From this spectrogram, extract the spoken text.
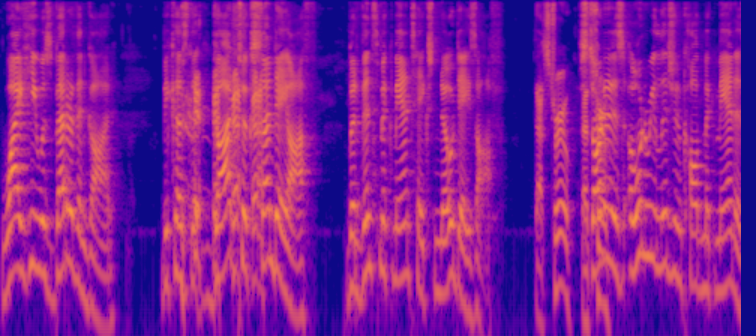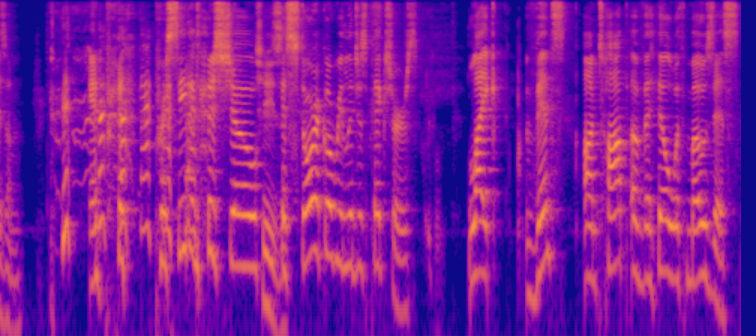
why he was better than God because that God took Sunday off, but Vince McMahon takes no days off. That's true. That's Started true. his own religion called McMahonism. And pre- proceeded to show Jesus. historical religious pictures like Vince on top of the hill with Moses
